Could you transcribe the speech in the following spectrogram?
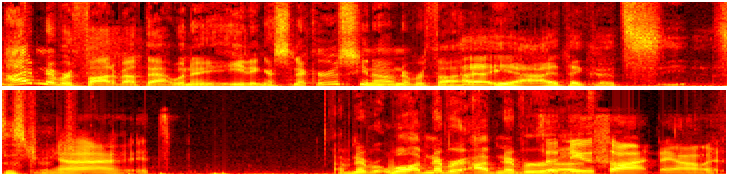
I've never thought about that when eating a Snickers. You know, I've never thought. Uh, yeah, I think that's it's a stretch. Yeah, it's I've never. Well, I've never. I've never. it's a uh, new thought now. It-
